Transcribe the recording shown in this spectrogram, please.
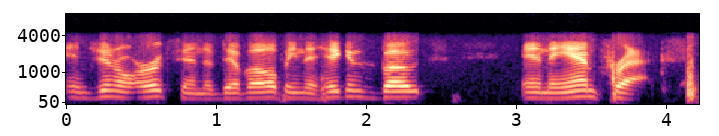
and General Erskine of developing the Higgins boats and the Amtracs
